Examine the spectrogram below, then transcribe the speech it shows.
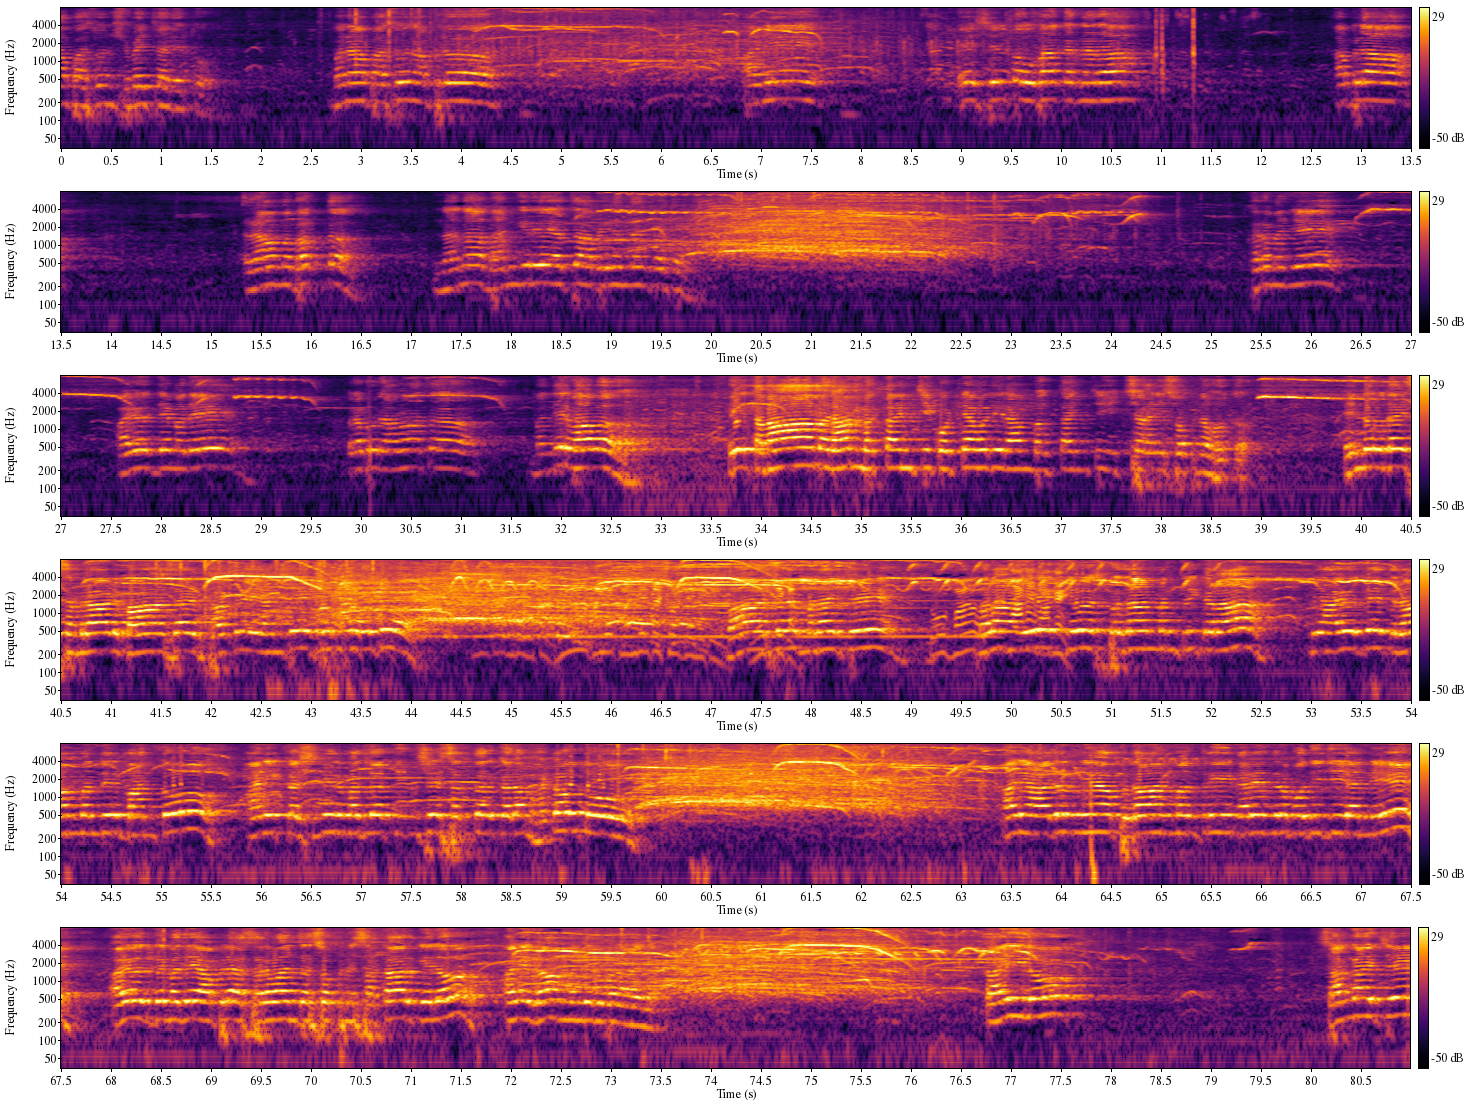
मनापासून शुभेच्छा देतो. मनापासून आपलं आणि हे शिल्प उभा करणारा आपला राम भक्त नाना भानगिरे याचं अभिनंदन करतो. खरं म्हणजे अयोध्येमध्ये प्रभू रामाचं मंदिर व्हावं. हे तमाम राम भक्तांची कोट्यावधी राम भक्तांची इच्छा आणि स्वप्न होत. हिंदू हृदय सम्राट बाळासाहेब ठाकरे यांचे स्वप्न होत. बाळासाहेब म्हणायचे मला एक दिवस प्रधानमंत्री करा. मी अयोध्येत राम मंदिर बांधतो. आणि काश्मीर मधलं तीनशे सत्तर कलम हटवतो. आणि आदरणीय प्रधानमंत्री नरेंद्र मोदीजी यांनी अयोध्येमध्ये आपल्या सर्वांचं स्वप्न साकार केलं आणि राम मंदिर उभं राहिलं. काही लोक सांगायचे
